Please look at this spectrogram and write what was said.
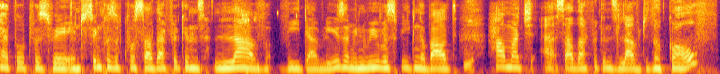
I thought was very interesting because, of course, South Africans love VWs. I mean, we were speaking about how much uh, South Africans loved the Golf.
